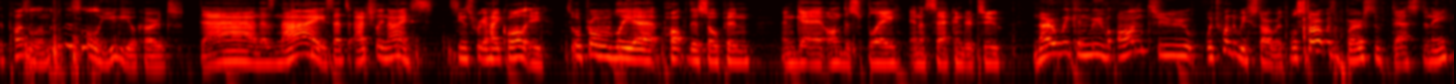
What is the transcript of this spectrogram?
the puzzle. And look at this little Yu-Gi-Oh card. Damn, that's nice. That's actually nice. Seems pretty high quality. So we'll probably uh, pop this open and get it on display in a second or two. Now we can move on to, which one do we start with? We'll start with Burst of Destiny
